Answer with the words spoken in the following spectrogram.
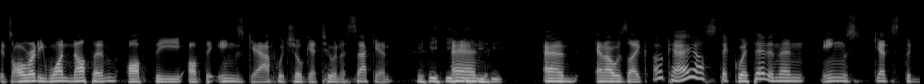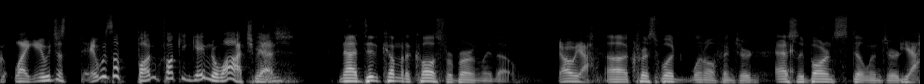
it's already one nothing off the off the Ings gaff, which you'll get to in a second. And- and and I was like, okay, I'll stick with it. And then Ings gets the like it was just it was a fun fucking game to watch, man. yes. Now it did come at a cost for Burnley though. Oh yeah, Uh, Chris Wood went off injured. Ashley Barnes still injured. yeah,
